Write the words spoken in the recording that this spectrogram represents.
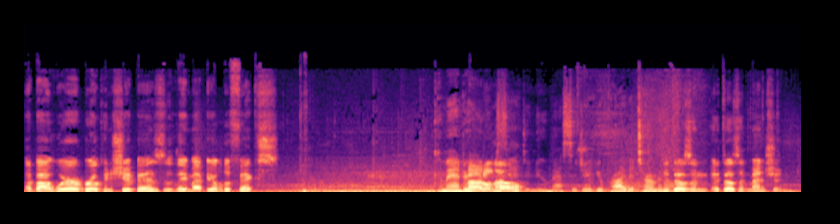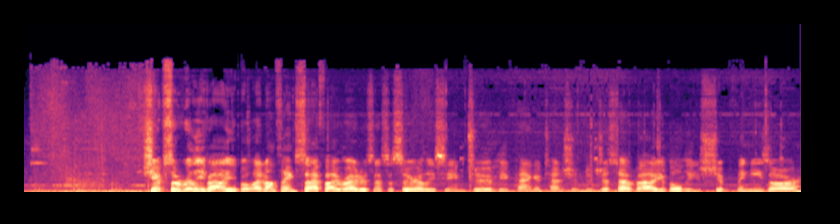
about where a broken ship is that they might be able to fix? Commander, I don't know. a new message at your private terminal. It doesn't. It doesn't mention. Ships are really valuable. I don't think sci-fi writers necessarily seem to be paying attention to just how valuable these ship thingies are.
